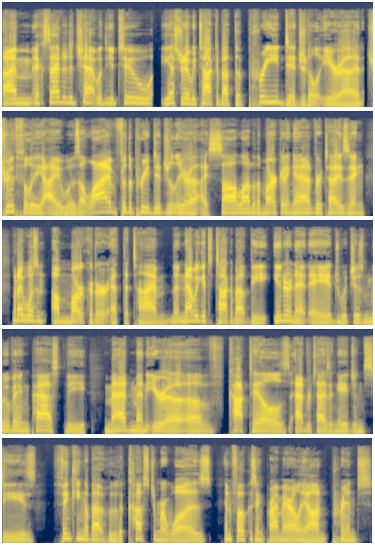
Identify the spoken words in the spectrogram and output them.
I'm excited to chat with you too. Yesterday we talked about the pre-digital era and truthfully I was alive for the pre-digital era. I saw a lot of the marketing and advertising, but I wasn't a marketer at the time. Now we get to talk about the internet age, which is moving past the Mad Men era of cocktails, advertising agencies, thinking about who the customer was and focusing primarily on print,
